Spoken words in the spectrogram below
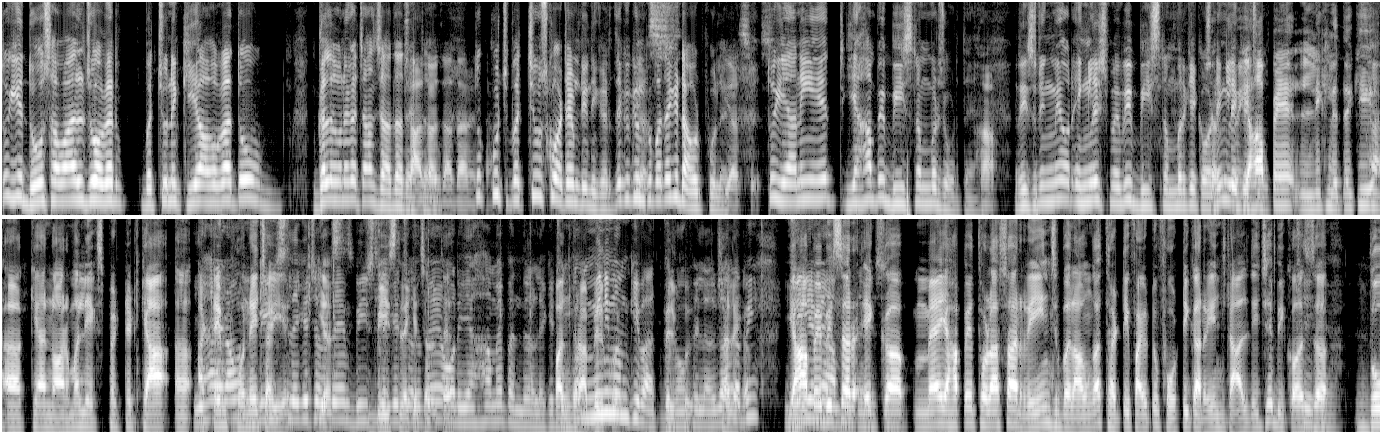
तो ये दो सवाल जो अगर बच्चों ने किया होगा तो गलत होने का चांस ज़्यादा रहता है। ज़्यादा तो कुछ बच्चे उसको अटेम्प्ट ही नहीं करते क्योंकि उनको पता है कि डाउटफुल है। तो यानी ये यहाँ पे बीस नंबर जोड़ते हैं। हाँ। रीजनिंग में और इंग्लिश में भी बीस नंबर के अकॉर्डिंग तो लेके यहाँ पे लिख लेते हैं कि हाँ। क्या नॉर्मली एक्सपेक्टेड क्या अटेम्प्ट होने चाहिए। लेके चलते हैं Yes, 20 20 लेके चलते हैं और यहाँ मैं 15 लेके 15 चलता हूँ। बिल्कुल, मिनिमम की बात हूँ बिल्कुल, यहाँ पे भी सर एक मैं यहाँ पे थोड़ा सा रेंज बनाऊँगा थर्टी फाइव टू 40 का रेंज डाल दीजिए बिकॉज़ दो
